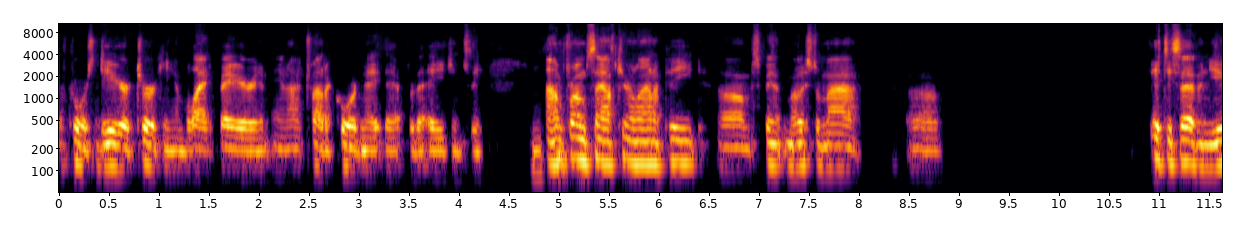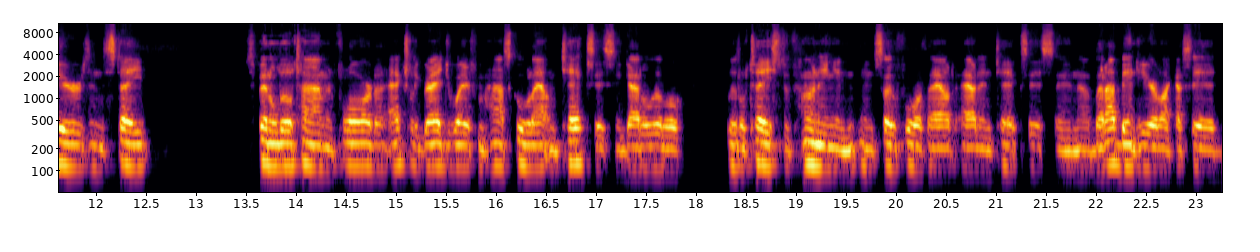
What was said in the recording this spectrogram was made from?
of course, deer, turkey, and black bear. And, and, I try to coordinate that for the agency. Mm-hmm. I'm from South Carolina, Pete. Um, spent most of my uh, 57 years in the state spent a little time in Florida. Actually, graduated from high school out in Texas and got a little little taste of hunting and, and so forth out out in Texas. And uh, but I've been here, like I said,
